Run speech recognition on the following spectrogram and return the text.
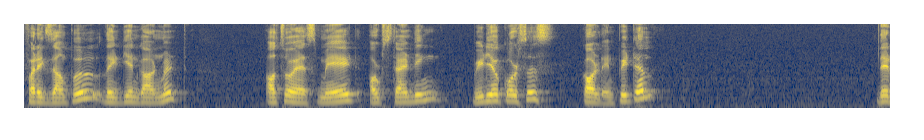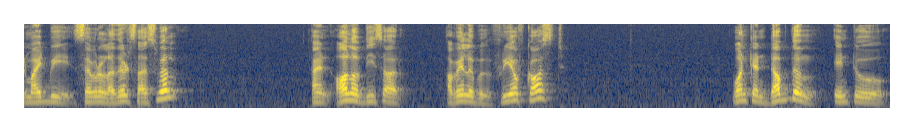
For example, the Indian government also has made outstanding video courses called NPTEL. There might be several others as well and all of these are available free of cost. One can dub them into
